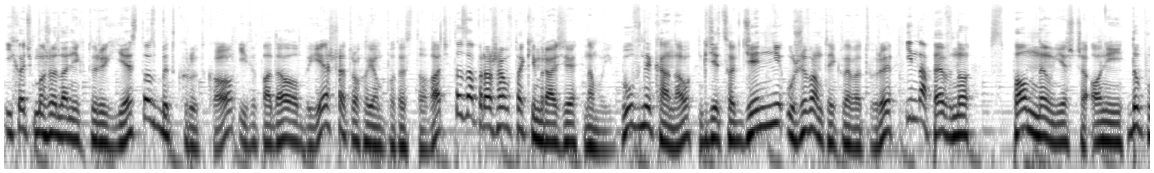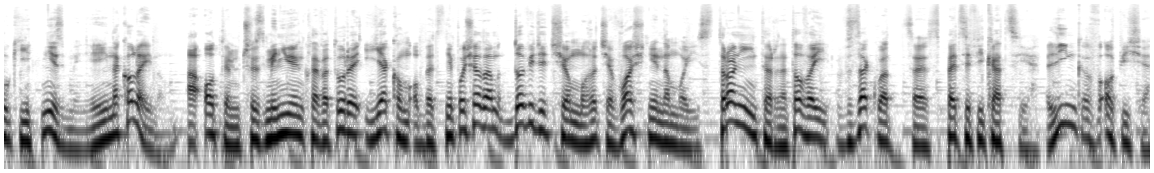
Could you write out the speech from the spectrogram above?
i choć może dla niektórych jest to zbyt krótko i wypadałoby jeszcze trochę ją potestować, to zapraszam w takim razie na mój główny kanał, gdzie codziennie używam tej klawiatury i na pewno wspomnę jeszcze o niej, dopóki nie zmienię jej na kolejną. A o tym, czy zmieniłem klawiaturę i jaką obecnie posiadam, dowiedzieć się możecie właśnie na mojej stronie internetowej w zakładce specyfikacje. Link w opisie.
